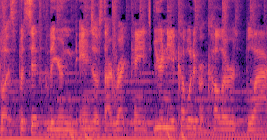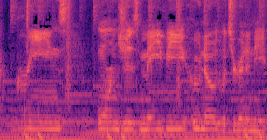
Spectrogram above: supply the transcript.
but specifically you're gonna Angelus Direct paint. You're gonna need a couple different colors, black, greens, oranges, maybe, who knows what you're gonna need.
